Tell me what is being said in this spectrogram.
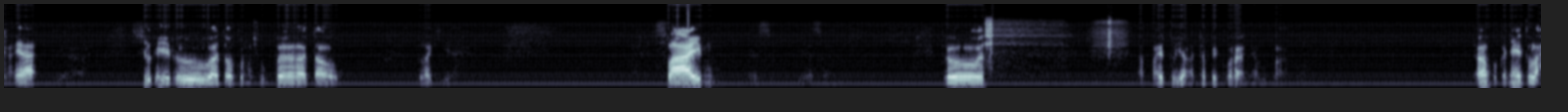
Kayak ya, Shield Hero atau Konosuba atau lagi ya? Slime terus apa itu yang ada bekorannya lupa ah pokoknya itulah.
